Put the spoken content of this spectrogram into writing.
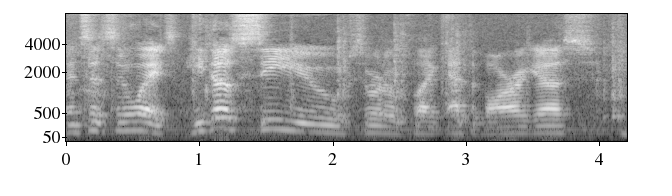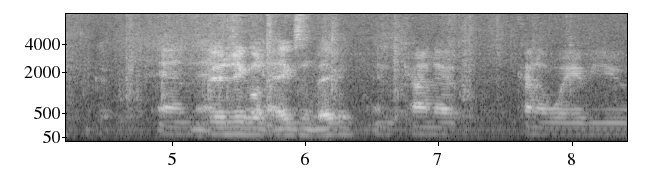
and sits and waits. He does see you sort of like at the bar, I guess, and and, Binging on eggs and bacon. and kind of kind of wave you,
